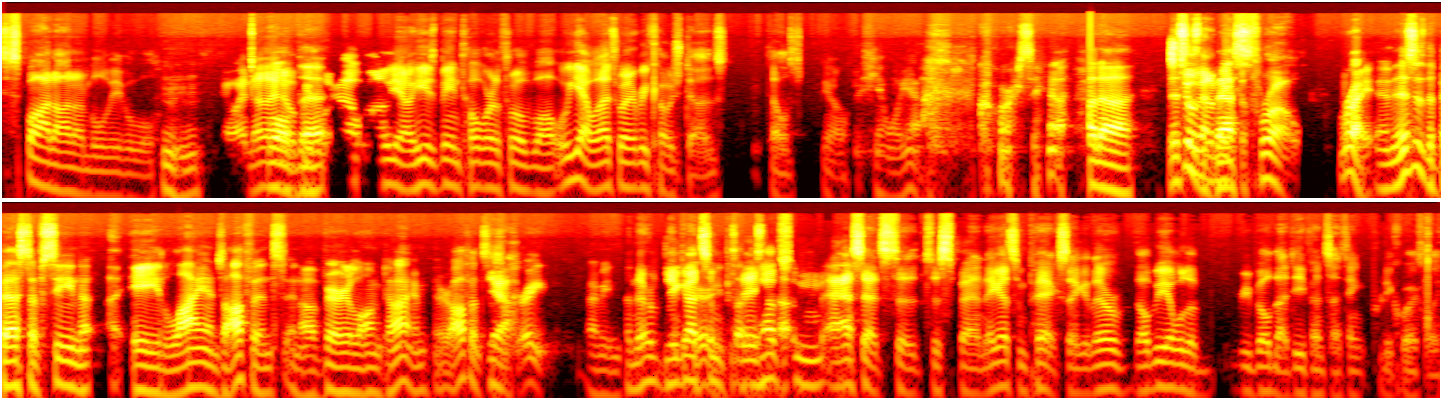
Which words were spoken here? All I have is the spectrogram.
spot on, unbelievable. Mm-hmm. You know, and then I Well, know people, the- oh, well, you know, he's being told where to throw the ball. Well, yeah, well, that's what every coach does. Tells you know, Yeah, well, yeah, of course, yeah. But uh, this still got to make the throw. right? And this is the best I've seen a, Lions offense in a very long time. Their offense Yeah. is great. I mean, And they're, they got some. They have stuff. some assets to, to spend. They got some picks. Like they're they'll be able to rebuild that defense. I think pretty quickly.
